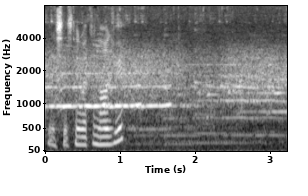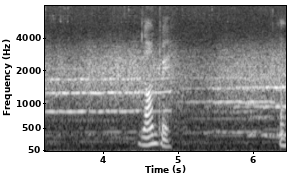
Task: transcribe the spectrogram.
Can you say something about the laundry? Laundry. Oh.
